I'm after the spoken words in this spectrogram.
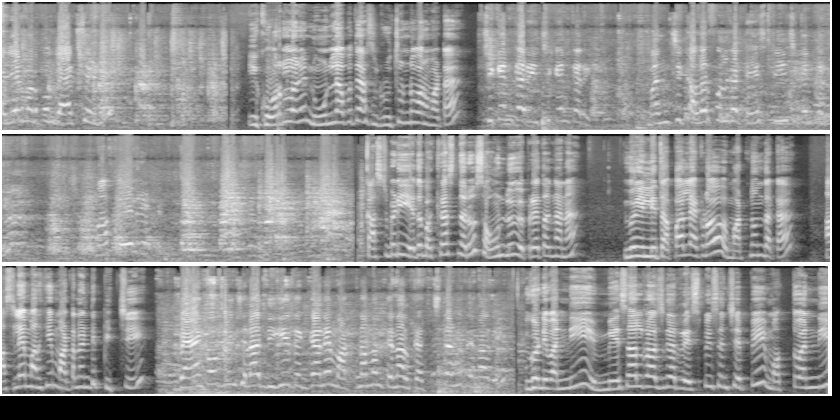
కళ్యాణ మండపం బ్యాక్ సైడ్ ఈ కూరలోని నూనె లేకపోతే అసలు రుచి ఉండవు అనమాట. చికెన్ కర్రీ చికెన్ కర్రీ మంచి కలర్ఫుల్గా టేస్టీ చికెన్ కర్రీ మా ఫేవరెట్ కష్టపడి ఏదో బక్కేస్తున్నారు సౌండ్లు విపరీతంగానా? ఇగో ఇల్లు తప్పాలి ఎక్కడో మటన్ ఉందట. అసలే మనకి మటన్ అంటే పిచ్చి. బ్యాంకాక్ నుంచి ఇలా దిగి దిగ్గానే మటన్ అమ్మని తినాలి ఖచ్చితంగా తినాలి. ఇగోండి ఇవన్నీ మేసాల రాజు గారి రెసిపీస్ అని చెప్పి మొత్తం అన్ని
